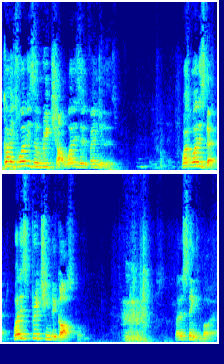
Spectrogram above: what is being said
guys? What is a reach out? What is evangelism? What What is that? What is preaching the gospel? Let us think about it.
